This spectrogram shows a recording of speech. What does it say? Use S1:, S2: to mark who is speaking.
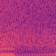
S1: Mm-hmm.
